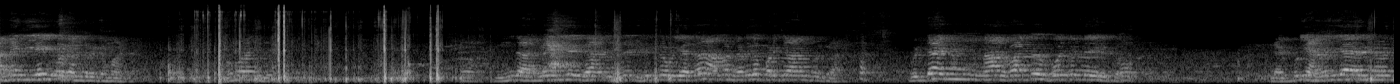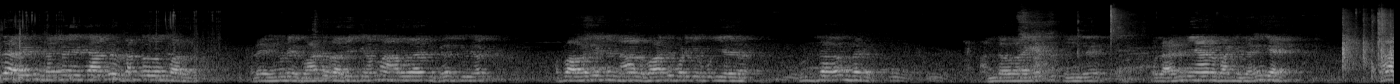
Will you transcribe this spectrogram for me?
அமைதியை இவர் கண்டிருக்க மாட்டார். இந்த அமைதியை இருக்கிறபடியாக தான் அவன் நடுக்க படிக்கலாம்னு இருக்கிறான் விட்டா இன்னும் நாலு பாட்டு போய்கொண்டே இருக்கும். இந்த எப்படி அமைதியாக இருக்கிறது அதுக்கு நாங்கள் இல்லாமல் சந்தோஷம் பாருங்கள். அட என்னுடைய பாட்டு ரசிக்காமல் ஆறுதலாக கேட்குங்கள் அப்போ அவருக்கு இன்னும் நாலு பாட்டு படிக்கக்கூடிய உற்சாகம் வரும் அந்த வகையில் இன்று ஒரு அருமையான பாட்டு இங்கே ஆ.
